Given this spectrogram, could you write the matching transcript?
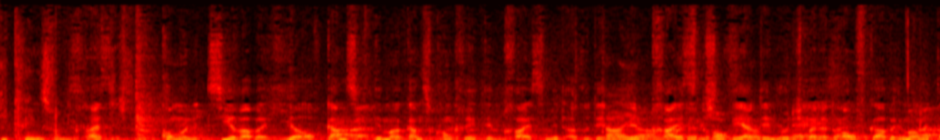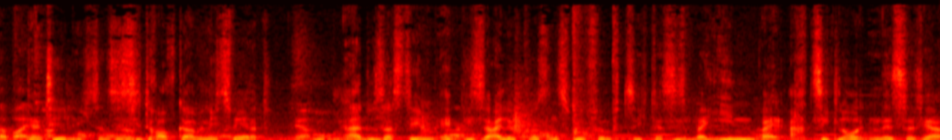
die kriegen es von mir. Das heißt, ich kommuniziere aber hier auch ganz immer ganz konkret den Preis mit, also den, ah, ja, den preislichen Wert, den würde ich bei der Draufgabe immer mit dabei haben. Natürlich, sonst ist die Draufgabe nichts wert. Ja, ja du sagst dem, ey, die Seile kosten 2,50. Das ist bei Ihnen, bei 80 Leuten, ist das ja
